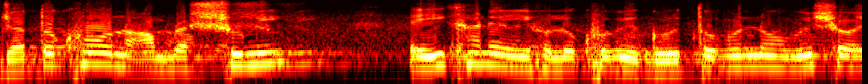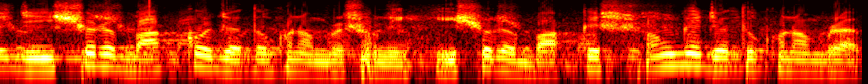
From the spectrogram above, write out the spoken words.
যতক্ষণ আমরা শুনি এইখানেই হলো খুবই গুরুত্বপূর্ণ বিষয় যে ঈশ্বরের বাক্য যতক্ষণ আমরা শুনি, ঈশ্বরের বাক্যের সঙ্গে যতক্ষণ আমরা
